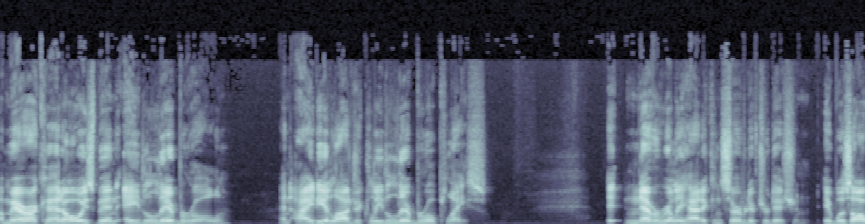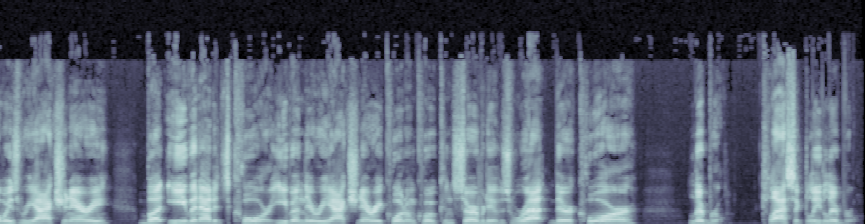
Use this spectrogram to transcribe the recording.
America had always been a liberal, an ideologically liberal place. It never really had a conservative tradition. It was always reactionary, But even at its core, even the reactionary quote unquote conservatives were at their core liberal, classically liberal.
